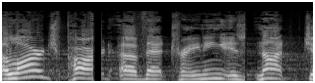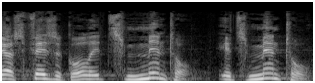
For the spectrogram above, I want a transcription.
A large part of that training is not just physical, it's mental. It's mental.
